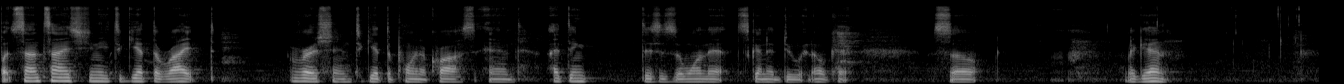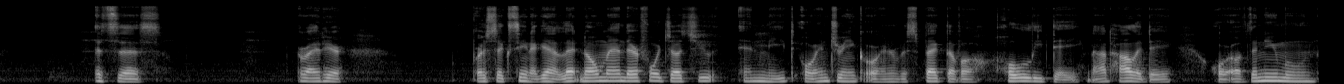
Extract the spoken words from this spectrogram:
but sometimes you need to get the right version to get the point across and I think this is the one that's gonna do it okay so again it says right here verse 16 again let no man therefore judge you in meat or in drink or in respect of a holy day, not holiday, or of the new moon,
